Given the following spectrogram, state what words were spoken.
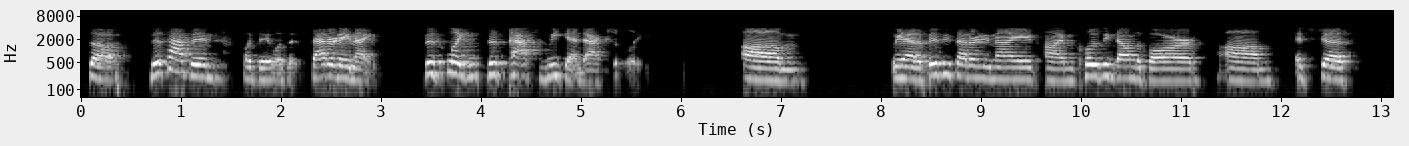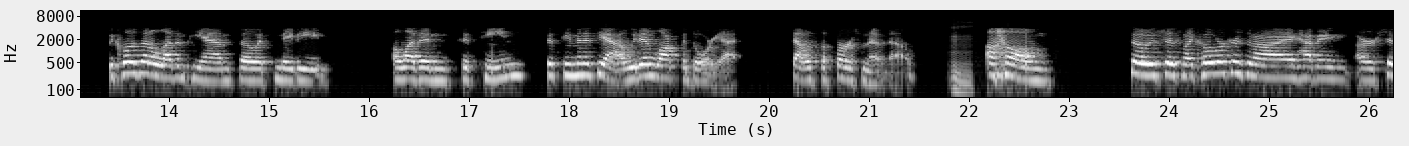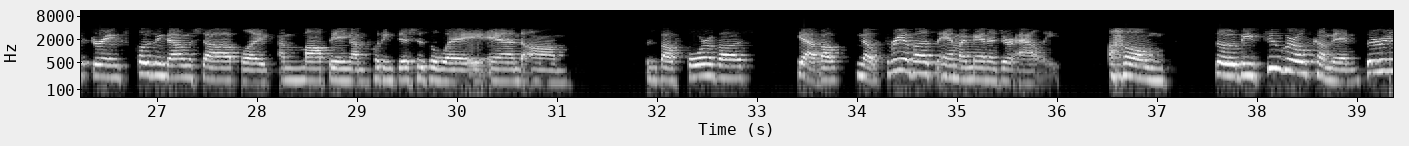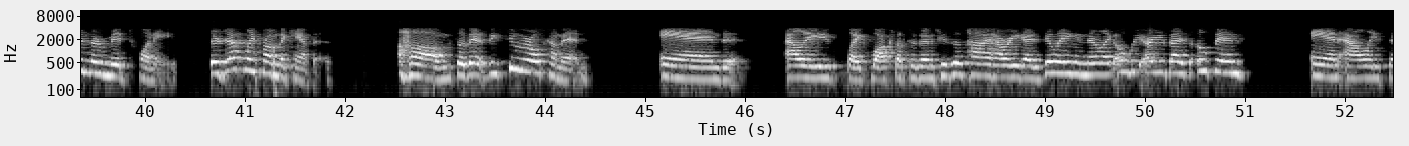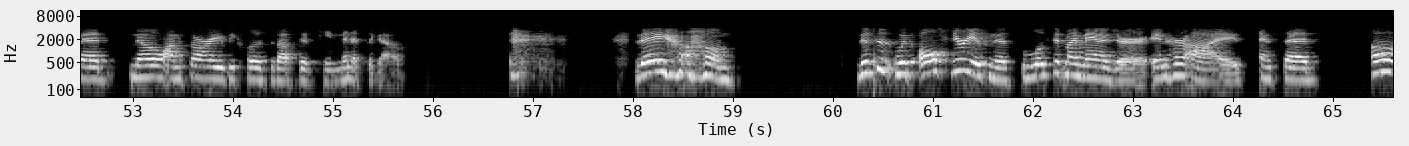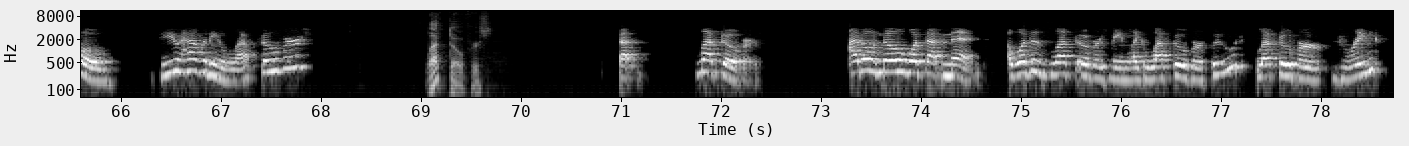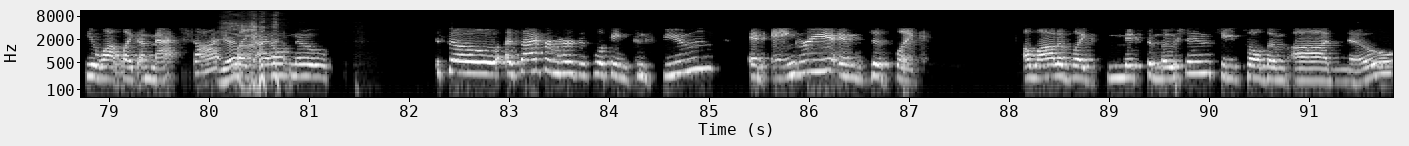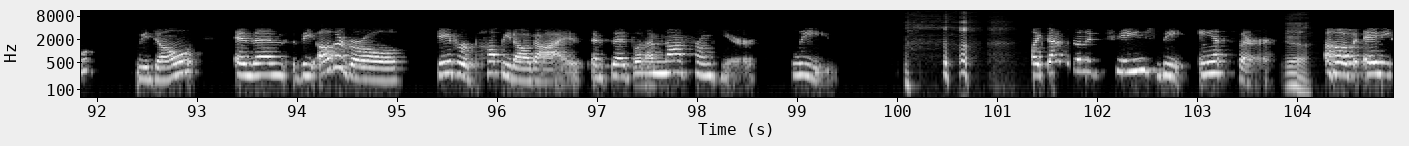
So this happened, what day was it? Saturday night. This like this past weekend actually. Um we had a busy Saturday night. I'm closing down the bar. Um it's just we close at 11 p.m. so it's maybe 11 15 15 minutes. Yeah, we didn't lock the door yet. That was the first no-no. Mhm. Um so it's just my coworkers and I having our shift drinks, closing down the shop. Like I'm mopping, I'm putting dishes away, and um, there's about four of us. Yeah, about no, three of us and my manager Allie. Um, so these two girls come in. They're in their mid twenties. They're definitely from the campus. Um, so they, these two girls come in, and Allie like walks up to them. She says, "Hi, how are you guys doing?" And they're like, "Oh, we, are you guys open?" And Allie said, No, I'm sorry, we closed about 15 minutes ago. they, um, this is with all seriousness, looked at my manager in her eyes and said, Oh, do you have any leftovers? leftovers. That leftovers. I don't know what that meant. What does leftovers mean? Like leftover food? Leftover drinks? You want like a match shot? Yeah. Like I don't know. So aside from her just looking confused and angry and just like a lot of like mixed emotions, she told them, uh, no, we don't. And then the other girl gave her puppy dog eyes and said, but I'm not from here. Please. like that's going to change the answer Yeah, of anything.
